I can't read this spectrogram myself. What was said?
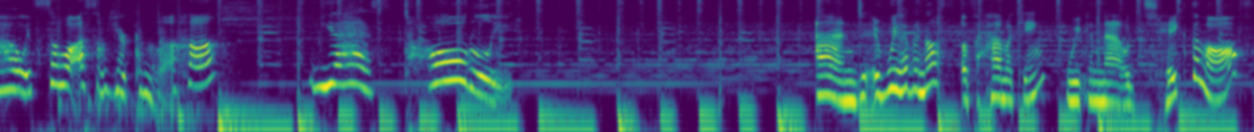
Oh, it's so awesome here, Camilla, huh? Yes, totally. And if we have enough of hammocking, we can now take them off.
